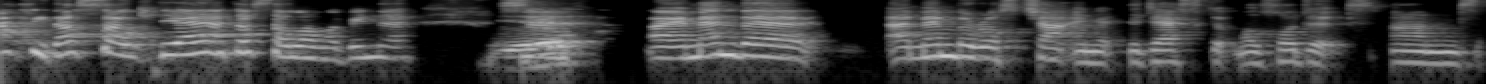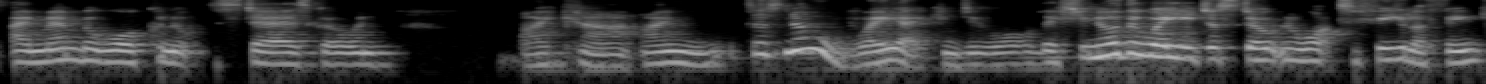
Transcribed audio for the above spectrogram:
Actually, that's how yeah, that's how long I've been there. Yeah. So I remember I remember us chatting at the desk at Mulhuddart, and I remember walking up the stairs going, I can't, I'm there's no way I can do all this. You know the way you just don't know what to feel, I think.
